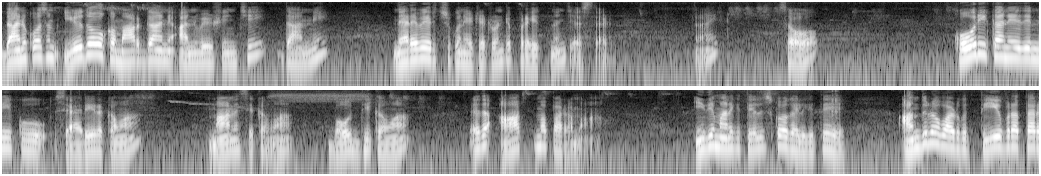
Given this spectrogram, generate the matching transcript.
దానికోసం ఏదో ఒక మార్గాన్ని అన్వేషించి దాన్ని నెరవేర్చుకునేటటువంటి ప్రయత్నం చేస్తాడు. రైట్ సో కోరిక అనేది నీకు శారీరకమా మానసికమా బౌద్ధికమా లేదా ఆత్మపరమా? ఇది మనకి తెలుసుకోగలిగితే అందులో వాడికి తీవ్రతర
